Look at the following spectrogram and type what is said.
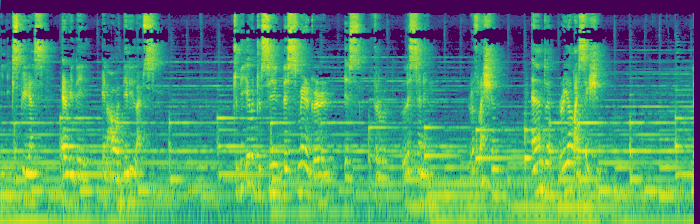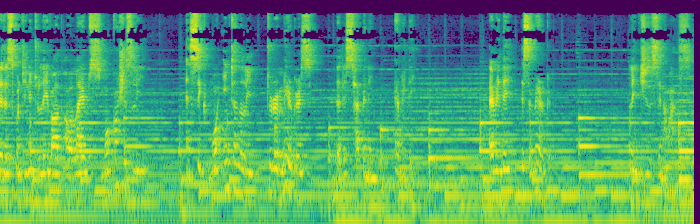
we experience every day in our daily lives. To be able to see this miracle is through listening, reflection, and realization. Let us continue to live out our lives more consciously and seek more internally to the miracles that is happening every day. Every day is a miracle. Lead Jesus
